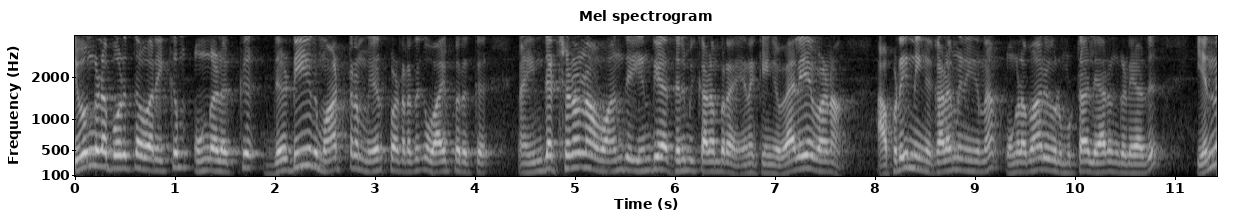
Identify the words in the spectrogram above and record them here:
இவங்களை பொறுத்த வரைக்கும் உங்களுக்கு திடீர் மாற்றம் ஏற்படுறதுக்கு வாய்ப்பு இருக்குது நான் இந்த க்ஷணம் நான் வந்து இந்தியா திரும்பி கிளம்புறேன். எனக்கு இங்கே வேலையே வேணாம். அப்படின்னு நீங்கள் கிளம்பினீங்கன்னா உங்களை மாதிரி ஒரு முட்டாள் யாரும் கிடையாது. என்ன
